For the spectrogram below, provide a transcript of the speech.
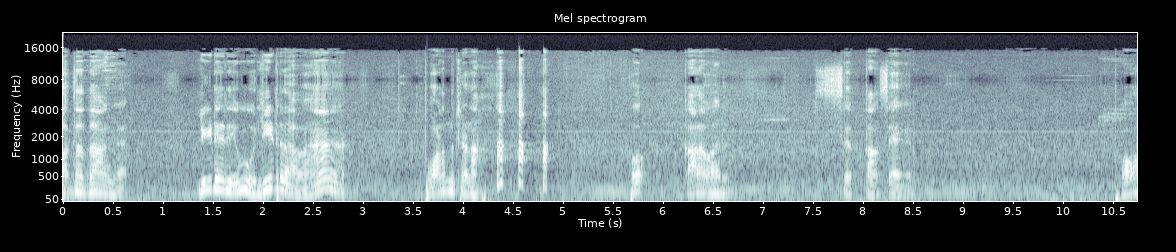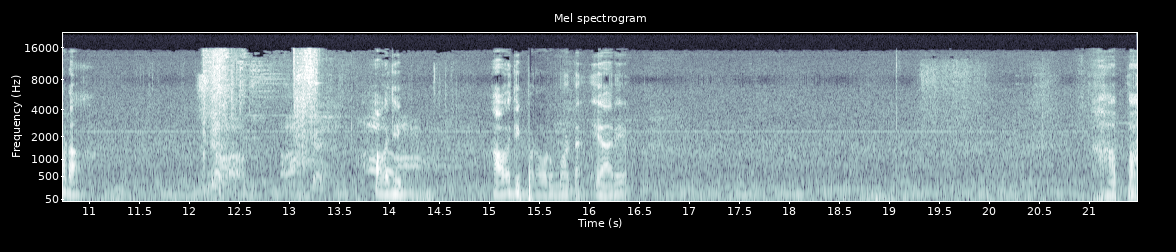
உததாங்க லீடர் ஓ லீடர் அவன்? பொழந்துட்டானா? போ காலவாறு செத்தான் சேகர். போடா. அவதி அவதிப்பட விட மாட்டேன் யாரையும். அப்பா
